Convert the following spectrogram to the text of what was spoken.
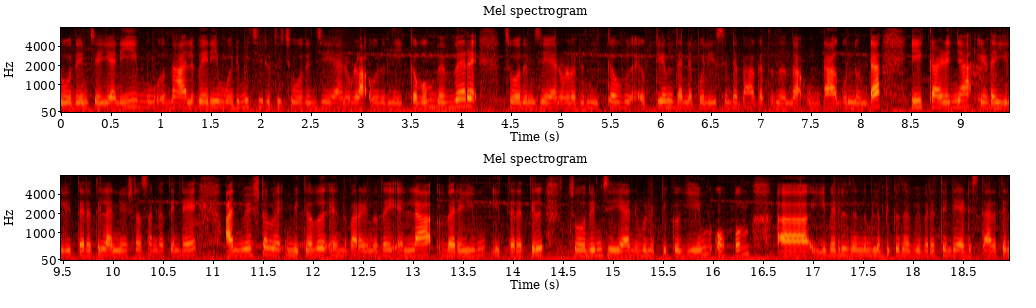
ചോദ്യം ചെയ്യാൻ ഈ നാലുപേരെയും നാല് പേരെയും ഒരുമിച്ചിരുത്തി ചോദ്യം ചെയ്യാനുള്ള ഒരു നീക്കവും വെവ്വേറെ ചോദ്യം ചെയ്യാനുള്ള ഒരു നീക്കവും ഒക്കെയും തന്നെ പോലീസിന്റെ ഭാഗത്ത് നിന്ന് ഉണ്ടാകുന്നുണ്ട്. ഈ കഴിഞ്ഞ ഇടയിൽ ഇത്തരത്തിൽ അന്വേഷണ സംഘത്തിന്റെ അന്വേഷണ മികവ് എന്ന് പറയുന്നത് എല്ലാവരെയും ഇത്തരത്തിൽ ചോദ്യം ചെയ്യാൻ വിളിപ്പിക്കുകയും ഒപ്പം ഇവരിൽ നിന്നും ലഭിക്കുന്ന വിവരത്തിന്റെ അടിസ്ഥാനത്തിൽ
